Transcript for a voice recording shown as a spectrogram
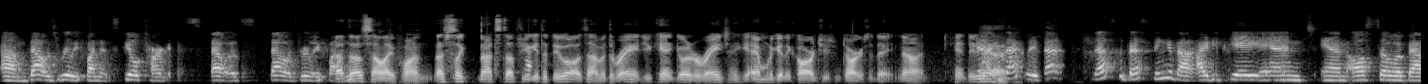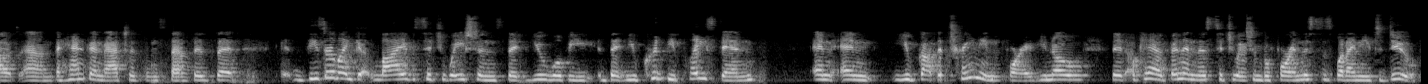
Um, that was really fun at steel targets. That was, that was really fun. That does sound like fun. That's like not stuff you get to do all the time at the range. You can't go to the range. Hey, I'm to get in the car and shoot some targets today. No, you can't do Yeah, that. exactly. That that's the best thing about IDPA and and also about um, the handgun matches and stuff is that these are like live situations that you will be that you could be placed in, and and you've got the training for it. You know that okay, I've been in this situation before, and this is what I need to do.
